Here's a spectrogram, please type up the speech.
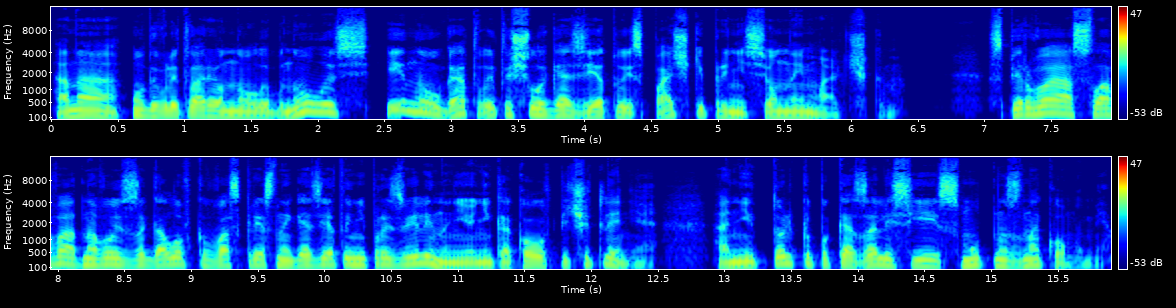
Она удовлетворенно улыбнулась и наугад вытащила газету из пачки, принесенной мальчиком. Сперва слова одного из заголовков воскресной газеты не произвели на нее никакого впечатления. Они только показались ей смутно знакомыми.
